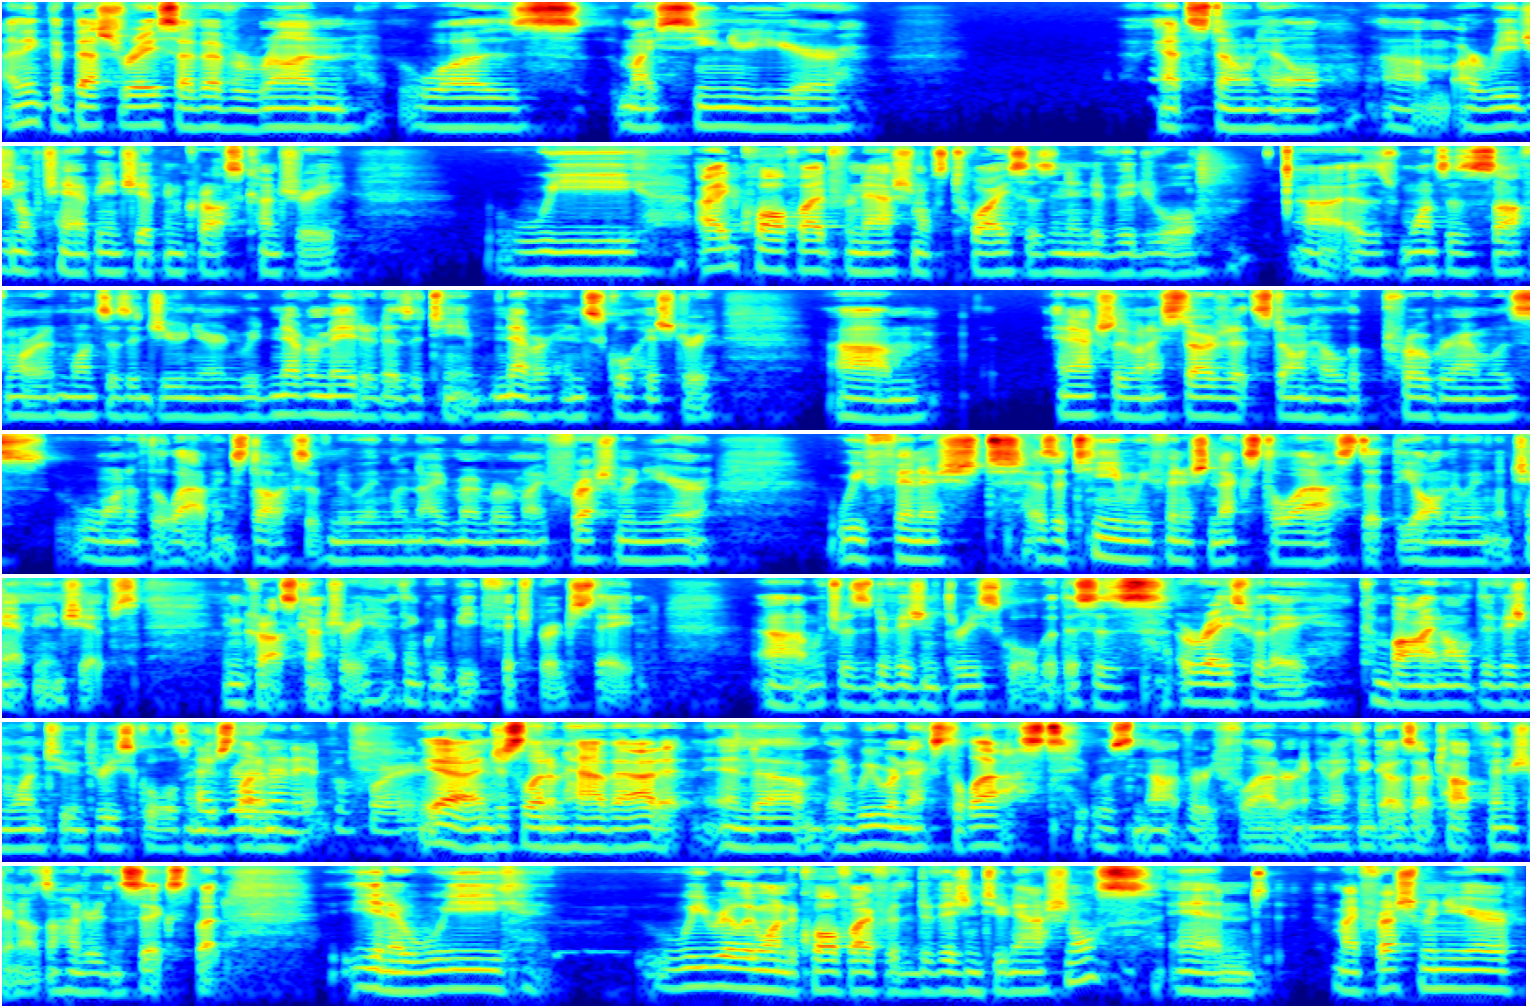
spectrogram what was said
I think the best race I've ever run was my senior year at Stonehill, um, our regional championship in cross country. We I had qualified for nationals twice as an individual, uh, as once as a sophomore and once as a junior, and we'd never made it as a team, never in school history. Um, and actually, when I started at Stonehill, the program was one of the laughing stocks of New England. I remember my freshman year, we finished as a team. We finished next to last at the All New England Championships in cross country. I think we beat Fitchburg State. Uh, which was a Division three school. But this is a race where they combine all Division one, two, and three schools and I've just let them, in it before. yeah, and just let them have at it. And um, and we were next to last. It was not very flattering, and I think I was our top finisher, and I was 106th. But you know, we we really wanted to qualify for the Division two nationals, and my freshman year,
